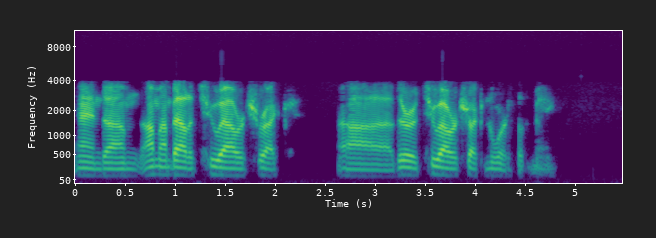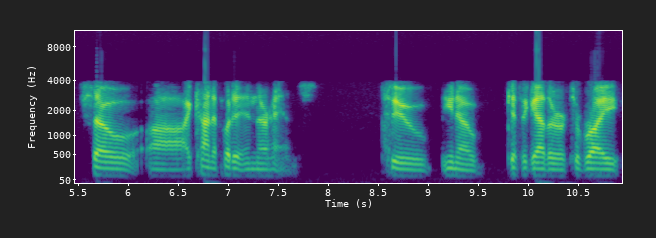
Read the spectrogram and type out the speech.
and um, I'm about a two-hour trek. Uh, they're a two-hour trek north of me. So uh, I kind of put it in their hands to, you know, get together to write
